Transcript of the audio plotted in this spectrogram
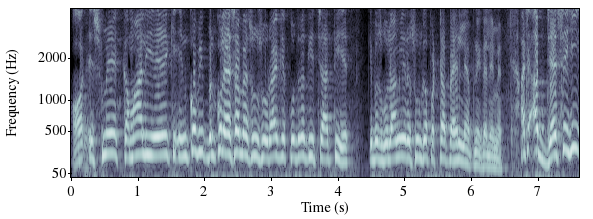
اور اس میں کمال یہ ہے کہ ان کو بھی بالکل ایسا محسوس ہو رہا ہے کہ قدرت یہ چاہتی ہے کہ بس غلامی رسول کا پٹھا پہن لیں اپنے گلے میں۔ اچھا اب جیسے ہی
